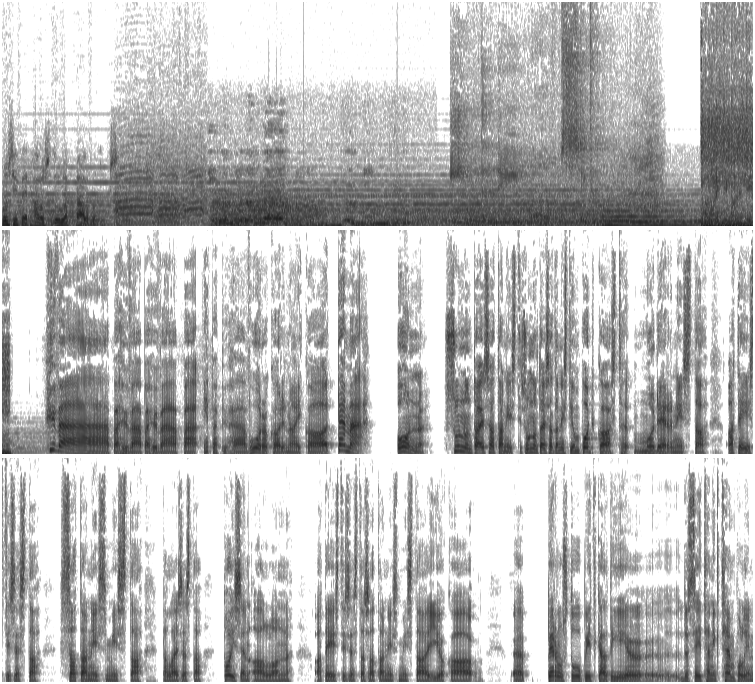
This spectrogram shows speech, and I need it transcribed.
Lucifer halusi tulla palvotuksi. Hyvääpä, hyvääpä, hyvääpä, epäpyhää vuorokauden aikaa. Tämä on Sunnuntai Satanisti. Sunnuntai Satanisti on podcast modernista, ateistisesta satanismista, tällaisesta toisen aallon ateistisesta satanismista, joka perustuu pitkälti The Satanic Templein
